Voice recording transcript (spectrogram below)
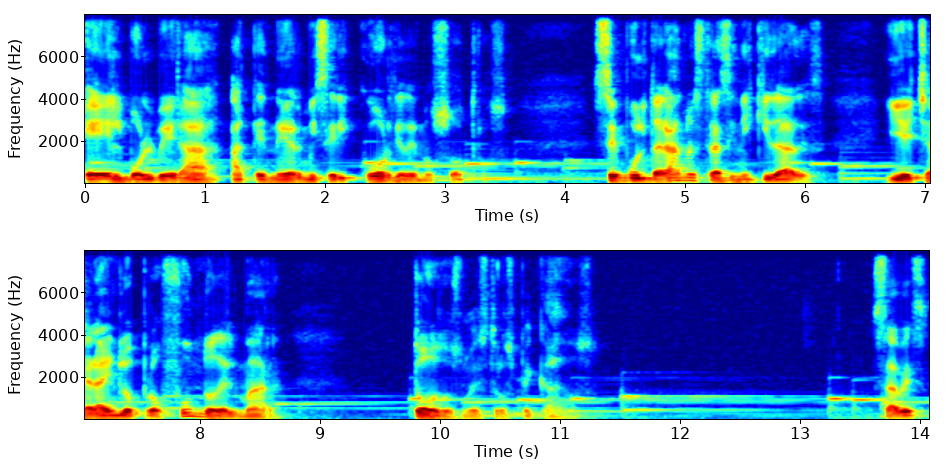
Él volverá a tener misericordia de nosotros, sepultará nuestras iniquidades y echará en lo profundo del mar todos nuestros pecados. ¿Sabes?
